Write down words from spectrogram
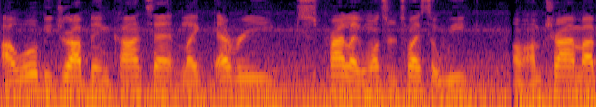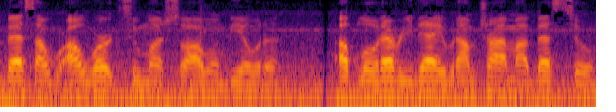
I will be dropping content like every, probably like once or twice a week. Um, I'm trying my best. I, I work too much, so I won't be able to upload every day, but I'm trying my best to.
